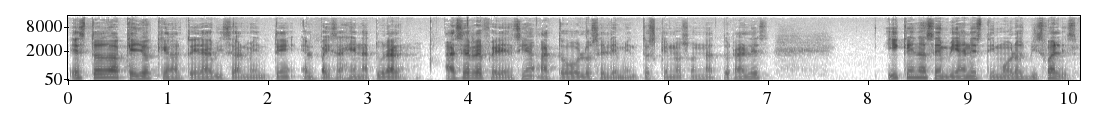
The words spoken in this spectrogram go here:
Es todo aquello que altera visualmente el paisaje natural. Hace referencia a todos los elementos que no son naturales y que nos envían estímulos visuales.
